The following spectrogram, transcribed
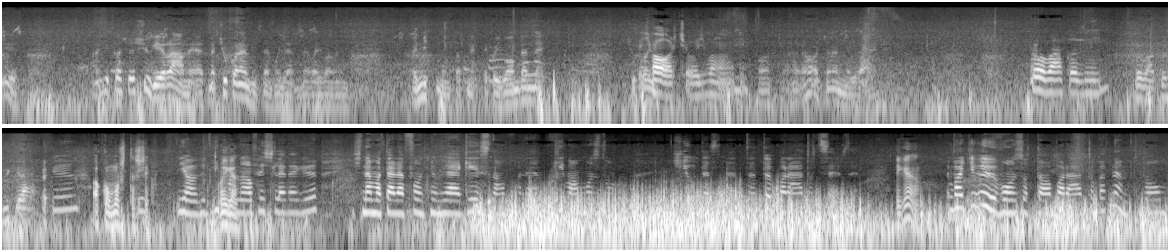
Kész. Mondjuk az a sügér rámehet, mert csuka nem hiszem, hogy lenne, vagy valami. Vagy mit mondtak nektek, hogy van benne? Csuka Egy harcsa, vagy valami. harcsa. Hát, harcsa nem megy rá. Próbálkozni. Próbálkozni kell. Akkor most tessék. Ja, hogy itt Igen. van a friss levegőt, és nem a telefont nyomja egész nap, hanem ki van mozdulva. És mert több barátot szerzett. Igen? Vagy ő vonzotta a barátokat, nem tudom.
